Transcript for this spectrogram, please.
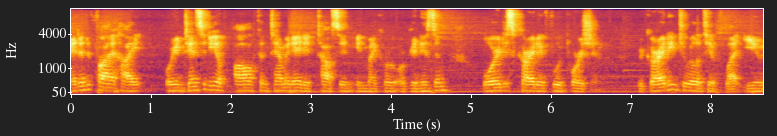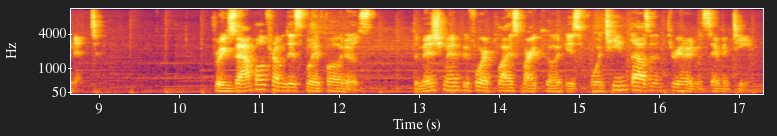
identify height or intensity of all contaminated toxin in microorganism or discarded food portion regarding to relative light unit. For example, from display photos, the measurement before applying Smart Coat is 14,317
